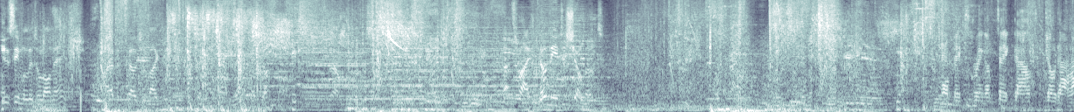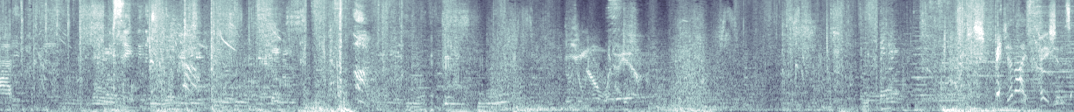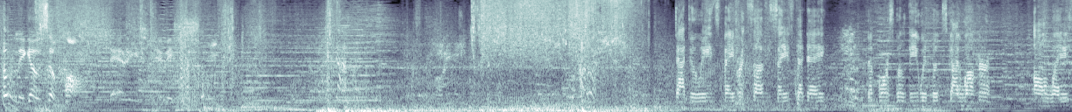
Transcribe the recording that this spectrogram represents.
You seem a little on edge. I haven't felt you like this. That's right. No need to showboat. Big string of takedowns Yoda has. Goes so far. Tatooine's favorite son saves the day. The Force will be with Luke Skywalker. Always.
